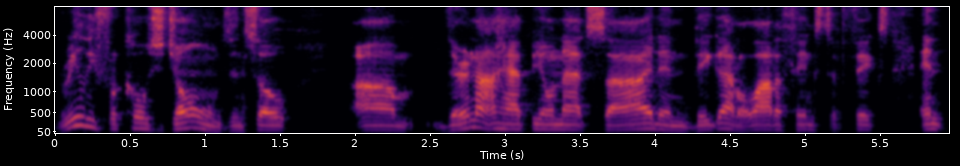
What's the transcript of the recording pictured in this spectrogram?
really for Coach Jones. And so um, they're not happy on that side, and they got a lot of things to fix. And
